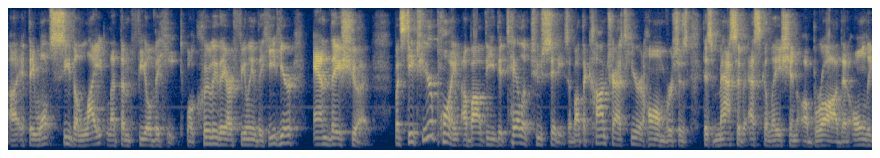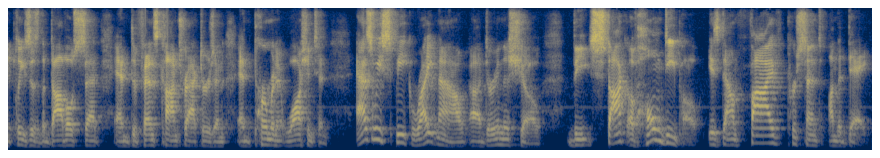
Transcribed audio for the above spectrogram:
Uh, if they won't see the light, let them feel the heat. Well, clearly they are feeling the heat here, and they should. But Steve, to your point about the, the tale of two cities, about the contrast here at home versus this massive escalation abroad that only pleases the Davos set and defense contractors and, and permanent Washington. As we speak right now uh, during this show, the stock of Home Depot is down 5% on the day,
